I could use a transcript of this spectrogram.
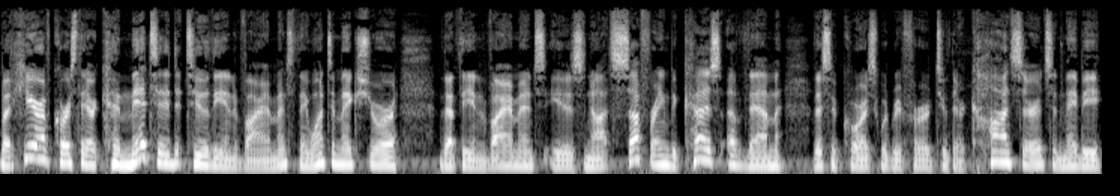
But here, of course, they are committed to the environment. They want to make sure that the environment is not suffering because of them. This, of course, would refer to their concerts and maybe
